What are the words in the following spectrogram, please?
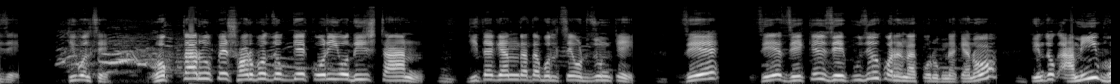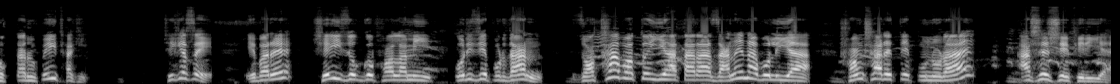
যে, কি বলছে? ভোক্তা রূপে সর্বযজ্ঞে করি অধিষ্ঠান। গীতা জ্ঞানদাতা বলছে অর্জুনকে, যে যে যে কেউ যে পুজো করে না করুক না কেন, কিন্তু আমি ভোক্তা রূপেই থাকি। ঠিক আছে? এবারে সেই যোগ্য ফল আমি করি যে প্রদান যথাবত ইহা তারা জানে না বলিয়া সংসারেতে পুনরায় আসে সে ফিরিয়া।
